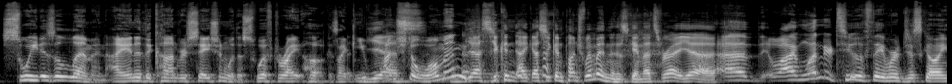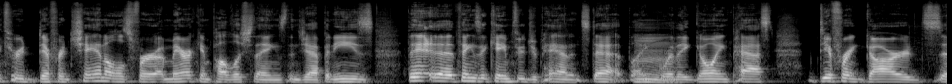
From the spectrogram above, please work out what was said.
sweet as a lemon. I ended the conversation with a swift right hook. It's like, you Yes. punched a woman? Yes, you can. I guess you can punch women in this game. That's right. Yeah. Uh, well, I wonder too if they were just going through different channels for American published things than Japanese th- uh, things that came through Japan instead. Like, Hmm. were they going past different guards uh,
